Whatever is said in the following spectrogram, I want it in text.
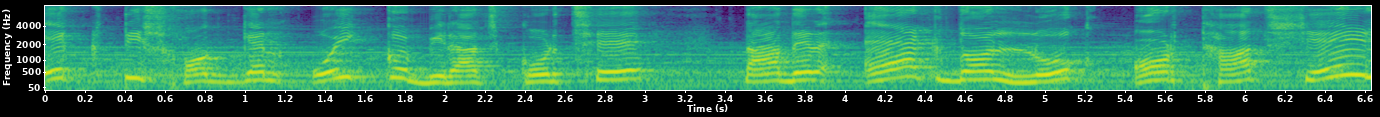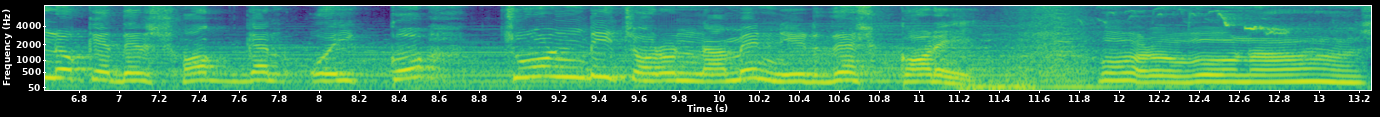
একটি সজ্ঞান ঐক্য বিরাজ করছে তাদের একদল লোক অর্থাৎ সেই লোকেদের সজ্ঞান ঐক্য চণ্ডীচরণ নামে নির্দেশ করে। সর্বনাশ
